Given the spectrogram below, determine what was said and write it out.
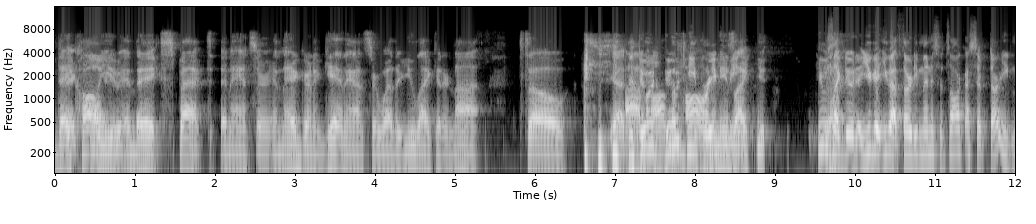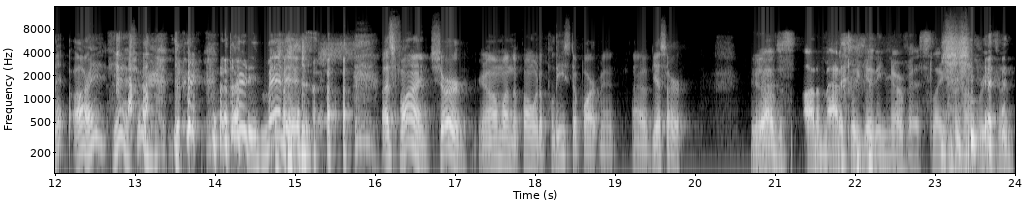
They, They call call you you. and they expect an answer and they're gonna get an answer whether you like it or not. So Yeah, the I'm dude, on the dude, he phone briefed and he's me. like, you, he was yeah. like, dude, you get you got 30 minutes to talk. I said 30 minutes. All right, yeah, sure. 30 minutes. That's fine, sure. You know, I'm on the phone with a police department. Uh, yes, sir. You Yeah, know? just automatically getting nervous, like for no reason.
